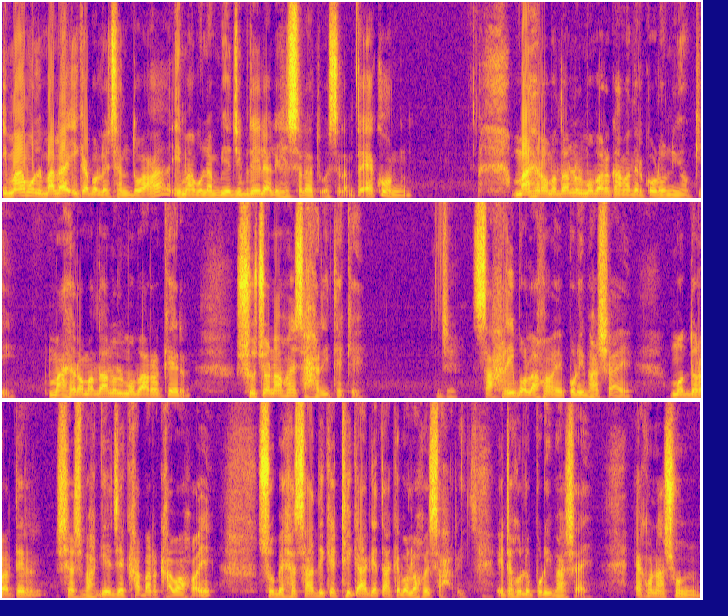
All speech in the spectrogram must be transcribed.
ইমামুল মালাইকা বলেছেন দোয়া ইমামুল আম্বিয়া জিবরাইল আলহি সাল্লাতাম তো এখন মাহের রমাদানুল মুবারক আমাদের করণীয় কি? মাহের রমাদানুল মুবারকের সূচনা হয় সাহারি থেকে। জি। সাহারি বলা হয় পরিভাষায় মধ্যরাতের শেষ ভাগে যে খাবার খাওয়া হয় সুবেহ সাদিকে ঠিক আগে তাকে বলা হয় সাহারি। এটা হলো পরিভাষায়। এখন আসুন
